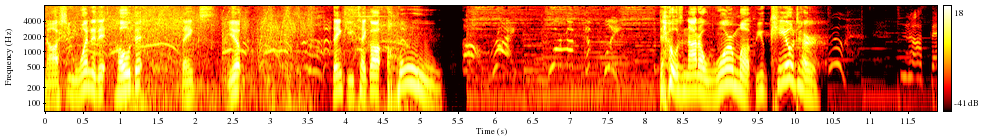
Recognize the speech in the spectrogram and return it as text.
Nah, she wanted it. Hold it. Thanks. Yep. Thank you. Take off. Ooh. That was not a warm up. You killed her. Not bad.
